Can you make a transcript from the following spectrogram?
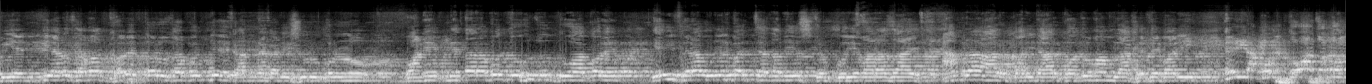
বিএনপি আর জামাত ঘরের দরজা বন্ধে কান্নাকাটি শুরু করল, অনেক নেতারা বলতো, হুজুর, দোয়া করেন, এই ফেরাউনির বাচ্চা দামে স্ট্রোক করিয়ে মারা যায়। আমরা আর পারি না, আর কত মামলা খেতে পারি। এই রকম দোয়া যখন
